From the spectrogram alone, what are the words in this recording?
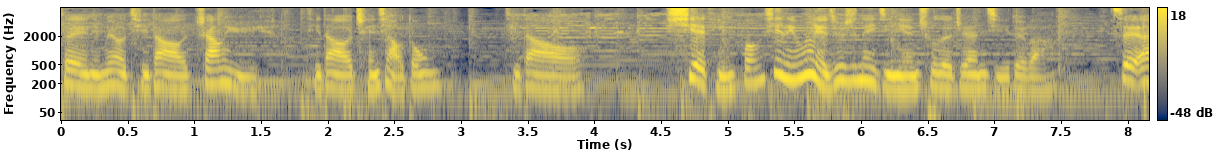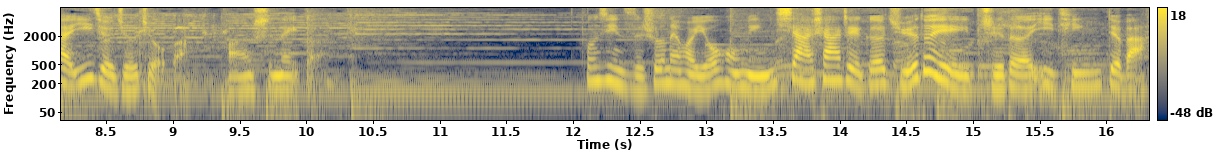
对，你们有提到张宇，提到陈晓东，提到谢霆锋。谢霆锋也就是那几年出的专辑，对吧？最爱一九九九吧，好像是那个。风信子说那会儿游鸿明《下沙》这歌绝对值得一听，对吧？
